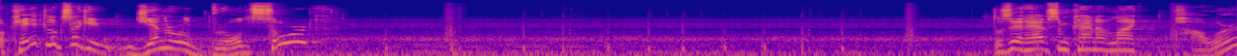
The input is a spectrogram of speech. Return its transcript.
Okay, it looks like a general broadsword. Does it have some kind of like power?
